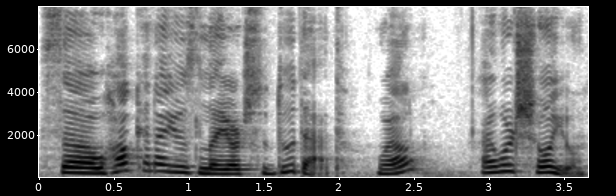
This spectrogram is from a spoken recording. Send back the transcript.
So how can I use layers to do that? Well, I will show you.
